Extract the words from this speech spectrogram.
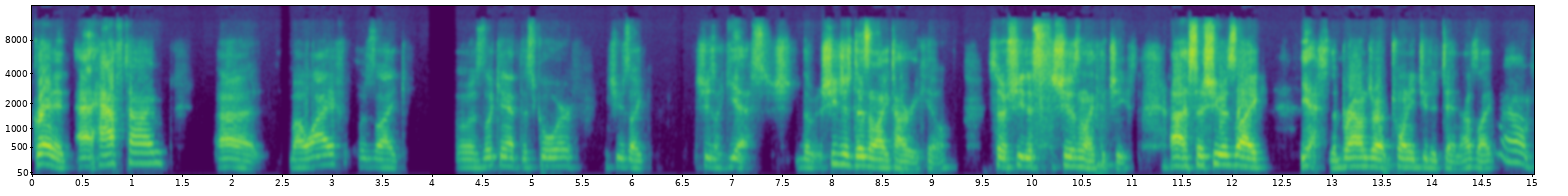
Granted, at halftime, uh, my wife was like was looking at the score. And she was like, she was like, yes, she, the, she just doesn't like Tyreek Hill, so she just she doesn't like the Chiefs. Uh, so she was like, yes, the Browns are up twenty two to ten. I was like, well,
